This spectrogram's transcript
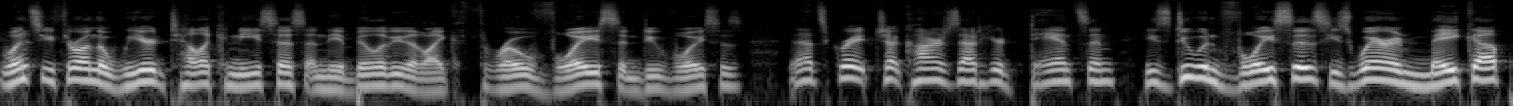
once you throw in the weird telekinesis and the ability to like throw voice and do voices, that's great. Chuck Connors is out here dancing. He's doing voices. He's wearing makeup.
